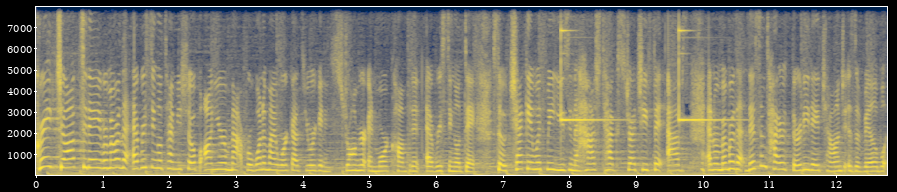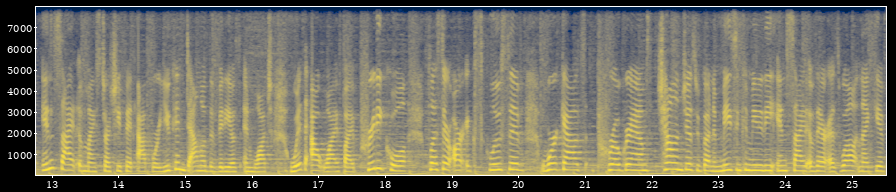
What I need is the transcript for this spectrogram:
Great job today. Remember that every single time you show up on your mat for one of my workouts, you are getting stronger and more confident every single day. So check in with me using the hashtag StretchyFitAbs. And remember that this entire 30-day challenge is available inside of my Stretchy Fit app where you can download the videos and watch without Wi-Fi. Pretty cool. Plus there are exclusive workouts, programs, challenges. We've got an amazing community inside of there as well. And I give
